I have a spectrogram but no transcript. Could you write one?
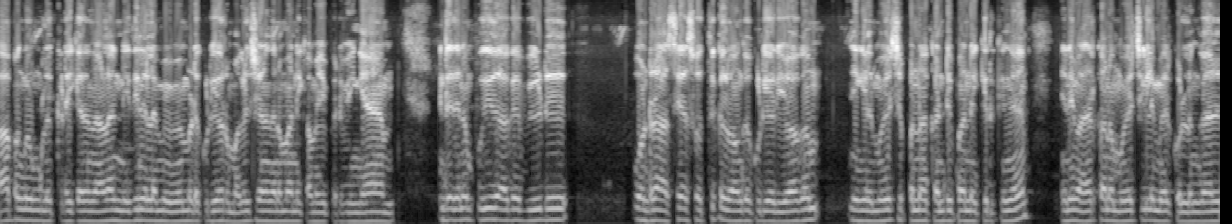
லாபங்கள் உங்களுக்கு கிடைக்கிறதுனால நிதி நிலைமை மேம்படக்கூடிய ஒரு மகிழ்ச்சியான தினமாக இன்னைக்கு அமைப்பெறுவீங்க இன்றைய தினம் புதிதாக வீடு போன்ற அசையா சொத்துக்கள் வாங்கக்கூடிய ஒரு யோகம் நீங்கள் முயற்சி பண்ணால் கண்டிப்பாக இன்னைக்கு இருக்குங்க. எனவே அதற்கான முயற்சிகளை மேற்கொள்ளுங்கள்.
